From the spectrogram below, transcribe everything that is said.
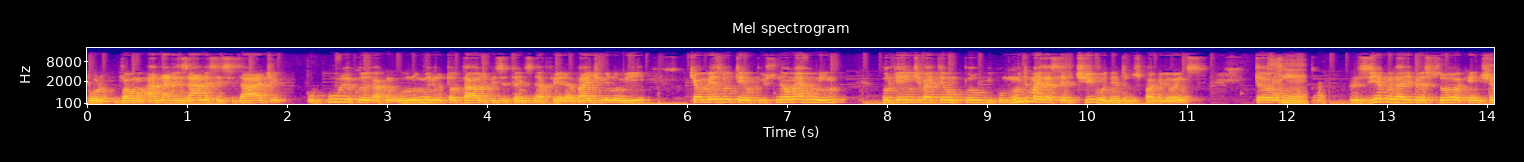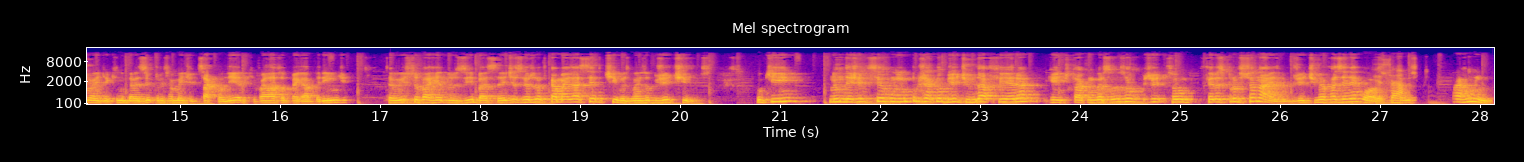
por, vão analisar a necessidade, o público, o número total de visitantes da feira vai diminuir que ao mesmo tempo isso não é ruim, porque a gente vai ter um público muito mais assertivo dentro dos pavilhões. Então, reduzir a quantidade de pessoa que a gente chama de aqui no Brasil, principalmente de sacoleiro, que vai lá só pegar brinde. Então, isso vai reduzir bastante, as feiras vão ficar mais assertivas, mais objetivas. O que não deixa de ser ruim, porque já que o objetivo da feira, que a gente está conversando, são, são, feiras profissionais. O objetivo é fazer negócio. Exato. Então, isso não é ruim.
